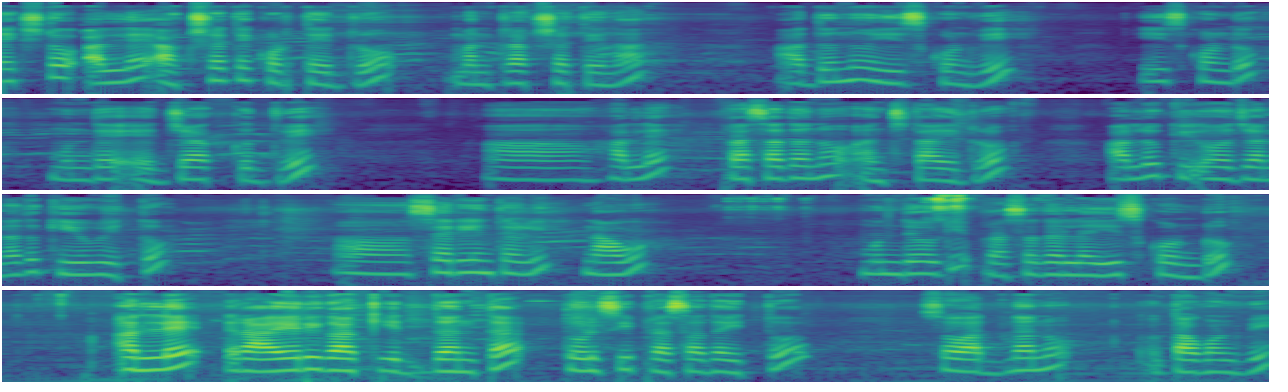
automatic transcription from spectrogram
ನೆಕ್ಸ್ಟು ಅಲ್ಲೇ ಅಕ್ಷತೆ ಕೊಡ್ತಾಯಿದ್ರು ಮಂತ್ರಾಕ್ಷತೆನ. ಅದನ್ನು ಈಸ್ಕೊಂಡ್ವಿ. ಈಸ್ಕೊಂಡು ಮುಂದೆ ಹೆಜ್ಜೆ ಹಾಕಿದ್ವಿ. ಅಲ್ಲೇ ಪ್ರಸಾದನೂ ಹಂಚ್ತಾಯಿದ್ರು ಅಲ್ಲೂ ಕ್ಯೂ, ಜನದ ಕ್ಯೂ ಇತ್ತು. ಸರಿ ಅಂತೇಳಿ ನಾವು ಮುಂದೆ ಹೋಗಿ ಪ್ರಸಾದ ಎಲ್ಲ ಈಸ್ಕೊಂಡು ಅಲ್ಲೇ ರಾಯರಿಗೆ ಹಾಕಿದ್ದಂಥ ತುಳಸಿ ಪ್ರಸಾದ ಇತ್ತು. ಸೊ ಅದನ್ನೂ ತಗೊಂಡ್ವಿ.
